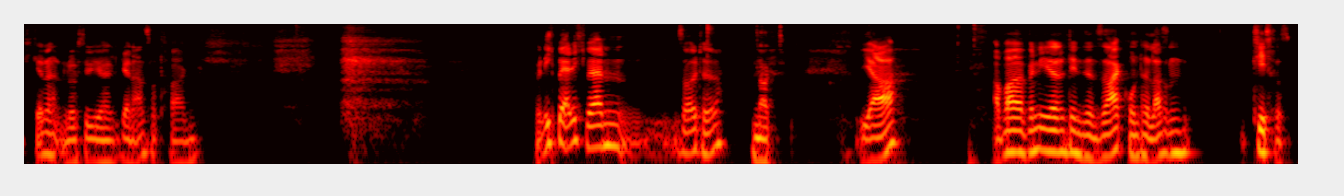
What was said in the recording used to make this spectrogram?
Ich kenne halt Leute, die halt gerne Anzug tragen. Wenn ich beerdigt werden sollte, Nackt. ja. Aber wenn die dann den, Sarg runterlassen, Tetris.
